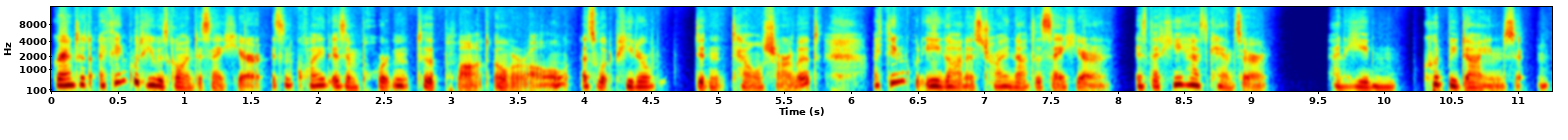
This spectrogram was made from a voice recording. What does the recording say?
Granted, I think what he was going to say here isn't quite as important to the plot overall as what Peter didn't tell Charlotte. I think what Egon is trying not to say here is that he has cancer and he could be dying soon.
